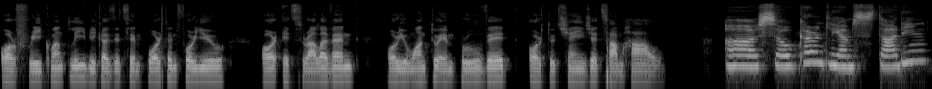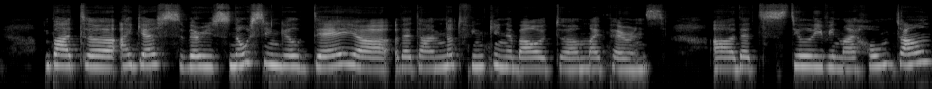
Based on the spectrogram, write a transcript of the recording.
or frequently because it's important for you or it's relevant or you want to improve it or to change it somehow? Uh, so currently I'm studying, but uh, I guess there is no single day uh, that I'm not thinking about uh, my parents uh, that still live in my hometown.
